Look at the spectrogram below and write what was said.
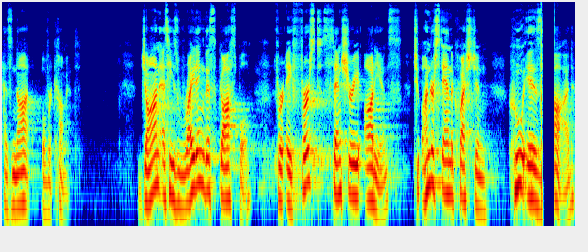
has not overcome it. John, as he's writing this gospel for a first century audience to understand the question, who is God,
